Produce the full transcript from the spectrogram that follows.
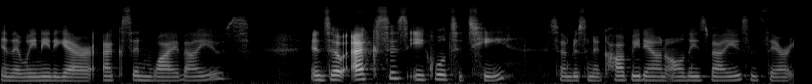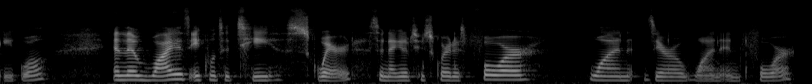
And then we need to get our x and y values. And so x is equal to t. So I'm just going to copy down all these values since they are equal. And then y is equal to t squared. So negative 2 squared is 4, 1, 0, 1, and 4.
